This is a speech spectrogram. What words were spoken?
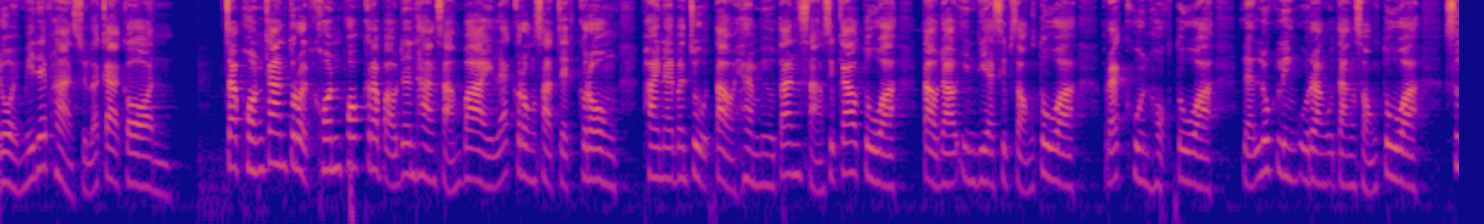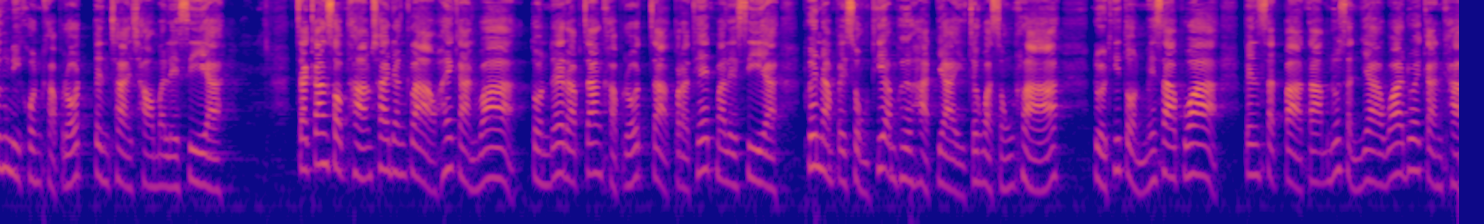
โดยไม่ได้ผ่านศุลกากรจากผลการตรวจค้นพบกระเป๋าเดินทาง 3 ใบ และกรงสัตว์ 7 กรง ภายในบรรจุเต่าแฮมมิลตัน 39 ตัว เต่าดาวอินเดีย 12 ตัว แรคคูน 6 ตัว และลูกลิงอุรังอุตัง 2 ตัว ซึ่งมีคนขับรถเป็นชายชาวมาเลเซีย จากการสอบถามชายดังกล่าวให้การว่าตนได้รับจ้างขับรถจากประเทศมาเลเซีย เพื่อนำไปส่งที่อำเภอหาดใหญ่จังหวัดสงขลา โดยที่ตนไม่ทราบว่าเป็นสัตว์ป่าตามอนุสัญญาว่าด้วยการค้า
